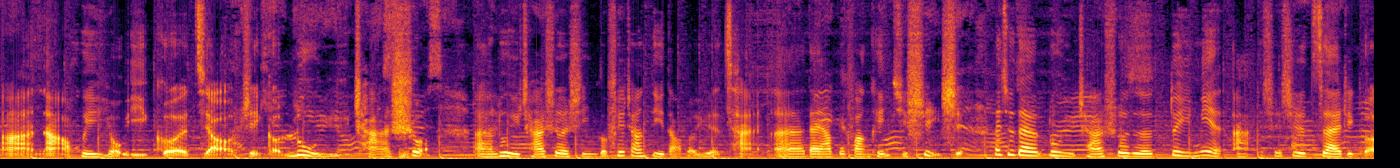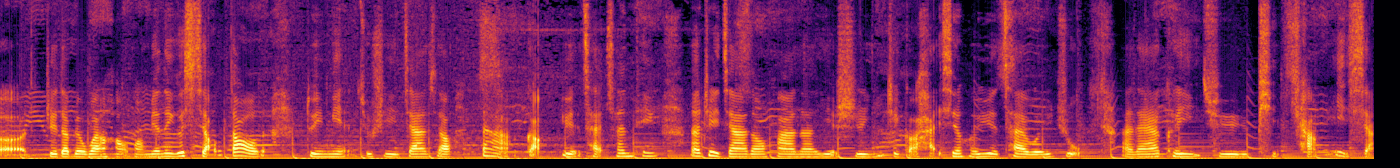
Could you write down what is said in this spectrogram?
啊，那会有一个叫这个陆羽茶社，啊，陆羽茶社是一个非常地道的粤菜，呃，大家不妨可以去试一试。那就在陆羽茶社的对面啊，是是在这个 JW 万豪旁边的一个小道的对面，就是一家叫大港粤菜餐厅。那这家的话呢，也是以这个海鲜和粤菜为主啊，大家可以去品尝一下。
